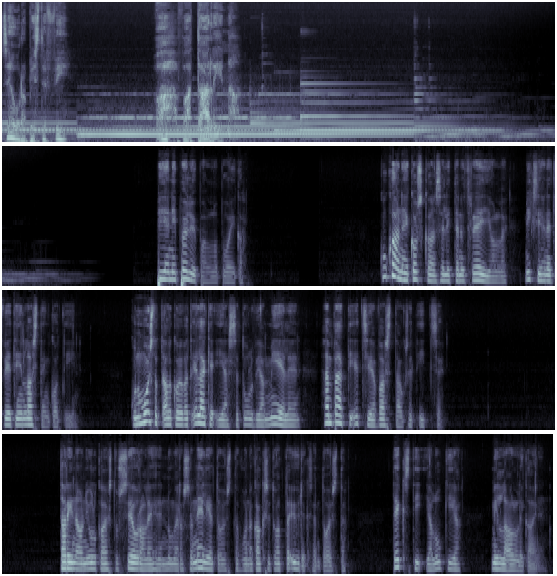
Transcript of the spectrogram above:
Seura.fi. Vahva tarina. Pieni pölypallopoika. Kukaan ei koskaan selittänyt Reijolle, miksi hänet vietiin lasten kotiin. Kun muistot alkoivat eläkeiässä tulvia mieleen, hän päätti etsiä vastaukset itse. Tarina on julkaistu Seuralehden numerossa 14 vuonna 2019. Teksti ja lukija Milla Ollikainen.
